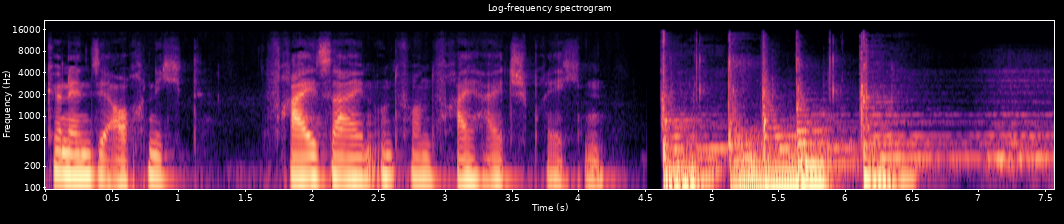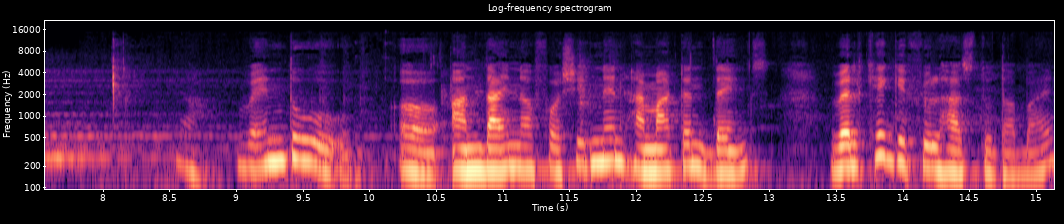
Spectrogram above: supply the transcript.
können sie auch nicht frei sein und von Freiheit sprechen. Ja, wenn du äh, an deine verschiedenen Heimaten denkst, welche Gefühl hast du dabei?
